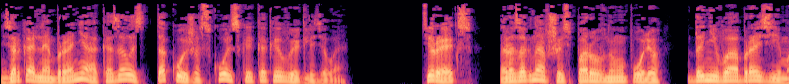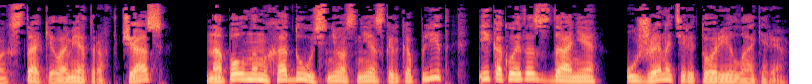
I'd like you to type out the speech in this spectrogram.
Зеркальная броня оказалась такой же скользкой, как и выглядела. Тирекс, разогнавшись по ровному полю до невообразимых ста километров в час, на полном ходу снес несколько плит и какое-то здание уже на территории лагеря.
